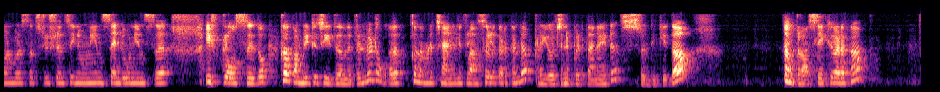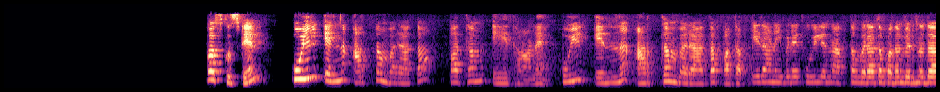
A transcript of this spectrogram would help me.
one word substitutions antonyms synonyms if clause ഇതൊക്കെ കംപ്ലീറ്റ് ചെയ്ത് തന്നിട്ടുണ്ട് കേട്ടോ അതൊക്കെ നമ്മുടെ ചാനലിൽ ക്ലാസ്സുകൾ കിടക്കേണ്ട പ്രയോജനപ്പെടുത്താനായിട്ട് ശ്രദ്ധിക്കുക. നമുക്ക് ക്ലാസ്സിലേക്ക് കിടക്കാം. ഫസ്റ്റ് ക്വസ്റ്റ്യൻ കുയിൽ എന്ന അർത്ഥം വരാത്ത പദം ഏതാണ്? കുയിൽ എന്ന് അർത്ഥം വരാത്ത പദം. ഏതാണ് ഇവിടെ കുയിൽ എന്ന് അർത്ഥം വരാത്ത പദം വരുന്നത്?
